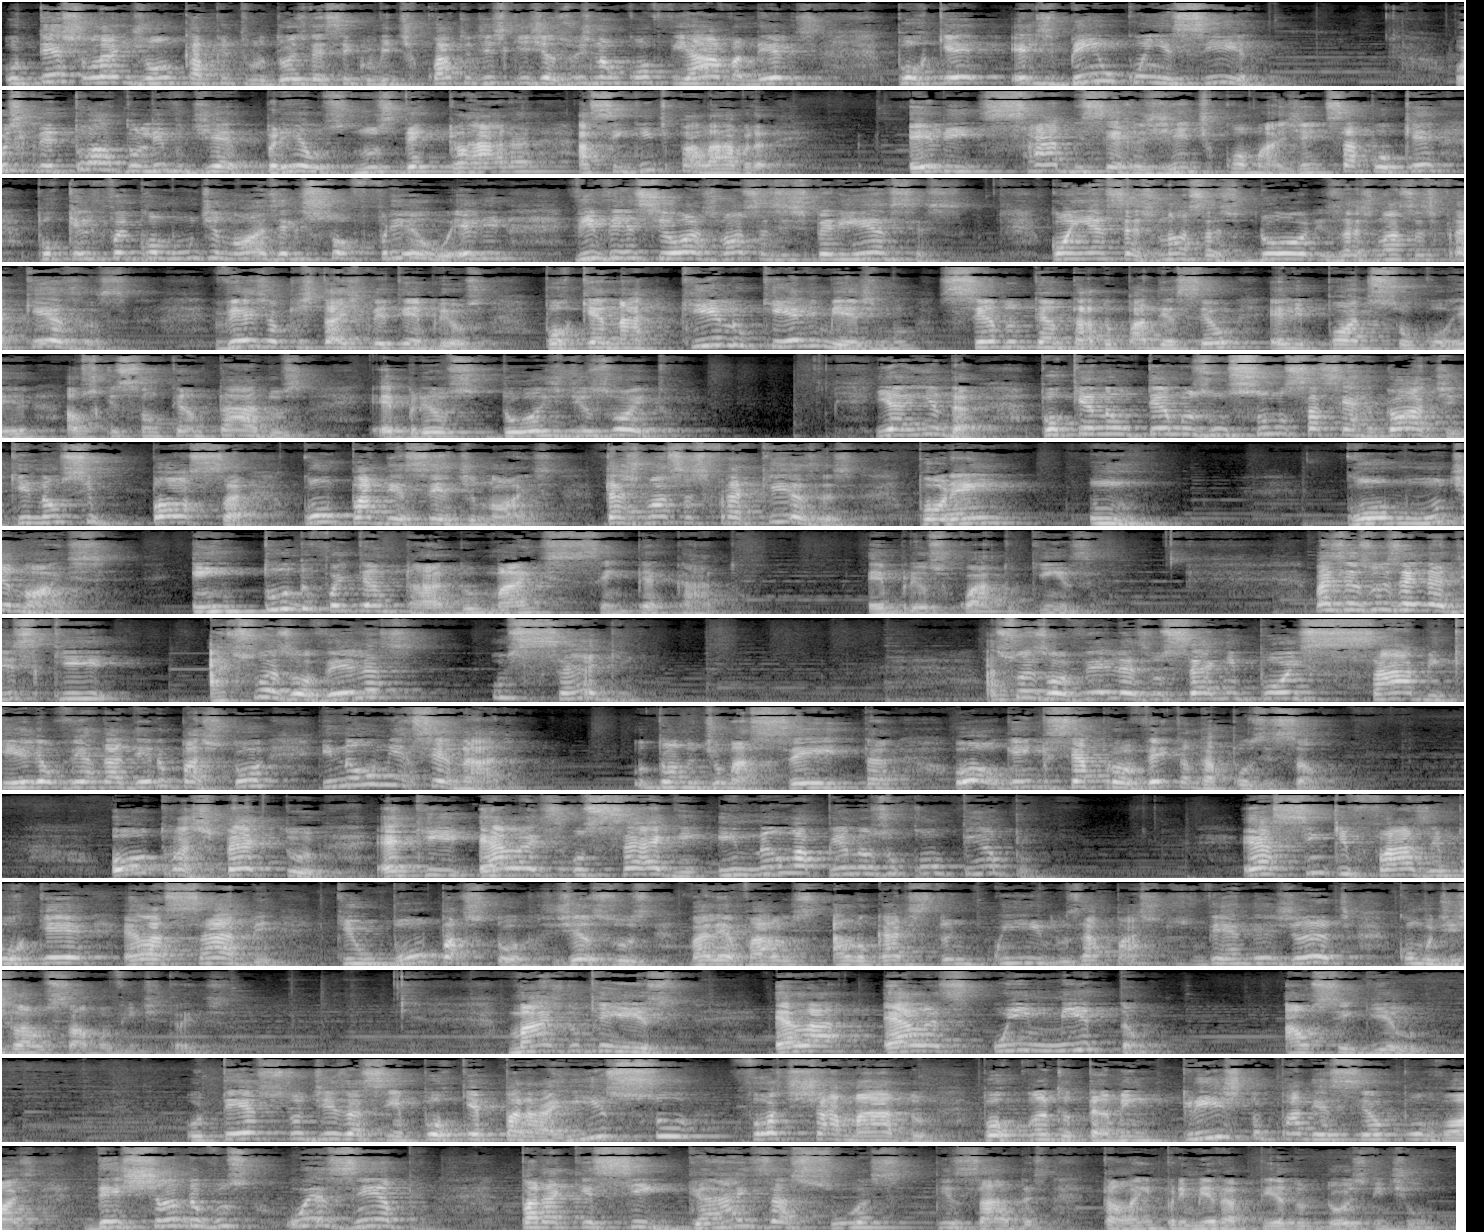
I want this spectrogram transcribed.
O texto lá em João capítulo 2, versículo 24 diz que Jesus não confiava neles porque eles bem o conheciam. O escritor do livro de Hebreus nos declara a seguinte palavra: ele sabe ser gente como a gente. Sabe por quê? Porque ele foi como um de nós, ele sofreu, ele vivenciou as nossas experiências, conhece as nossas dores, as nossas fraquezas. Veja o que está escrito em Hebreus: porque naquilo que ele mesmo, sendo tentado, padeceu, ele pode socorrer aos que são tentados. Hebreus 2,18. E ainda, porque não temos um sumo sacerdote que não se possa compadecer de nós, das nossas fraquezas, porém um, como um de nós, em tudo foi tentado, mas sem pecado. Hebreus 4,15. Mas Jesus ainda diz que as suas ovelhas os seguem. As suas ovelhas o seguem, pois sabem que ele é o verdadeiro pastor e não o mercenário, o dono de uma seita ou alguém que se aproveita da posição. Outro aspecto é que elas o seguem e não apenas o contemplam. É assim que fazem, porque ela sabe que o bom pastor, Jesus, vai levá-los a lugares tranquilos, a pastos verdejantes, como diz lá o Salmo 23. Mais do que isso, ela, elas o imitam ao segui-lo. O texto diz assim: porque para isso foste chamado, porquanto também Cristo padeceu por vós, deixando-vos o exemplo, para que sigais as suas pisadas. Está lá em 1 Pedro 2,21.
